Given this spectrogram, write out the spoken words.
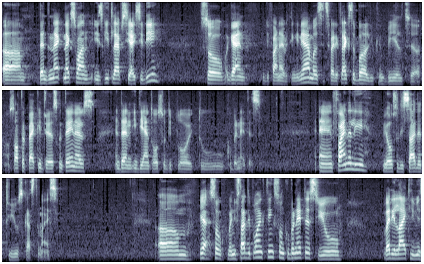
Um, then the ne next one is GitLab CI/CD. So again, you define everything in YAMLs. It's very flexible. You can build uh, software packages, containers, and then in the end also deploy to Kubernetes. And finally, we also decided to use Kustomize. Um, yeah, so when you start deploying things on Kubernetes, you very likely will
